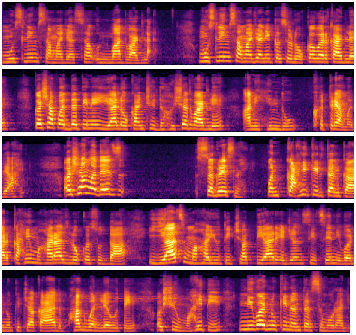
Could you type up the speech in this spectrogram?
मुस्लिम समाजाचा उन्माद वाढला. मुस्लिम समाजाने कसं डोकं वर काढलंय? कशा पद्धतीने या लोकांची दहशत वाढली आणि हिंदू खत्र्यामध्ये आहे? अशामध्येच सगळेच नाही पण काही कीर्तनकार काही महाराज लोक सुद्धा याच महायुतीच्या पी आर एजन्सीचे निवडणुकीच्या काळात भाग बनले होते अशी माहिती निवडणुकीनंतर समोर आली.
